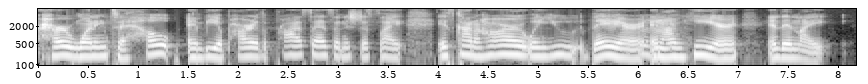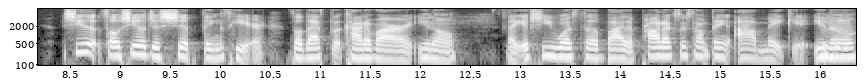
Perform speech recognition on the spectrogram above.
her wanting to help and be a part of the process. And it's just like it's kind of hard when you there and Mhm. I'm here and then like she so she'll just ship things here. So that's the kind of our, you know, like if she wants to buy the products or something, I'll make it, you Mhm. know?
